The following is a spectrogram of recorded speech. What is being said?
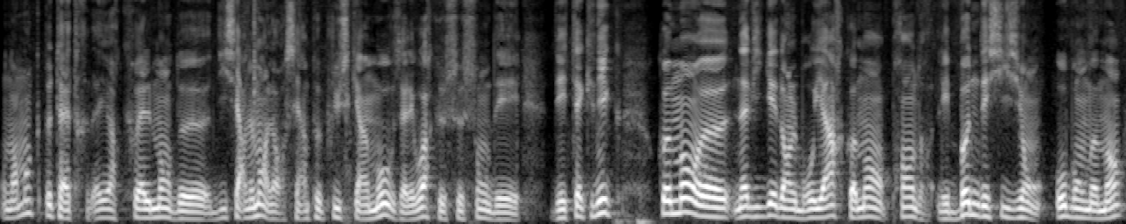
On en manque peut-être d'ailleurs cruellement de discernement. Alors c'est un peu plus qu'un mot, vous allez voir que ce sont des, des techniques Comment euh, naviguer dans le brouillard? Comment prendre les bonnes décisions au bon moment?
